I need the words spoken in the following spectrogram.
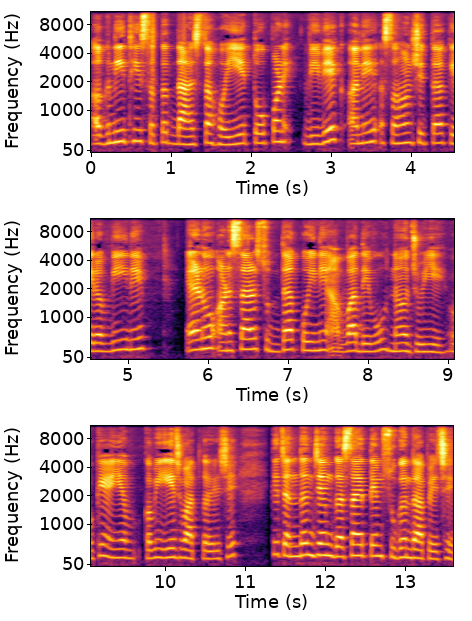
અગ્નિથી સતત દાજતા હોઈએ તો પણ વિવેક અને સહનશીલતા કેળવીને એનો અણસાર સુદ્ધા કોઈને આવવા દેવો ન જોઈએ. ઓકે, અહીંયા કવિ એ જ વાત કરે છે કે ચંદન જેમ ઘસાય તેમ સુગંધ આપે છે.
